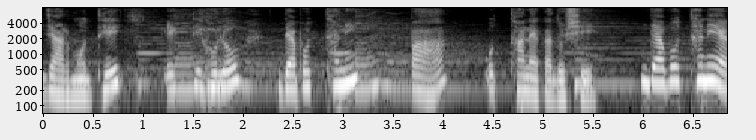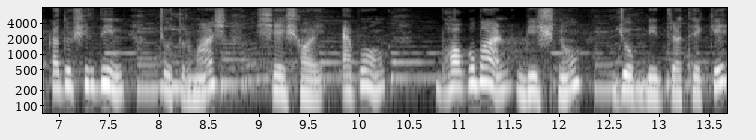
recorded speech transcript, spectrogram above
যার মধ্যে একটি হলো দেবোত্থানী বা উত্থান একাদশী। দেবোত্থানী একাদশীর দিন চতুর্মাস শেষ হয় এবং ভগবান বিষ্ণু যোগনিদ্রা থেকে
